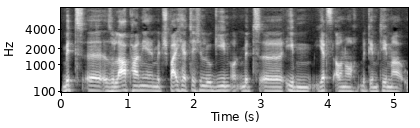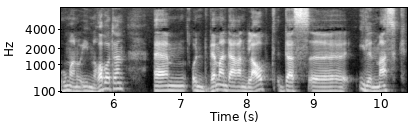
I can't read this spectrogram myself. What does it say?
mit äh, Solarpanelen, mit Speichertechnologien und mit äh, eben jetzt auch noch mit dem Thema humanoiden Robotern. Ähm, und wenn man daran glaubt, dass äh, Elon Musk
